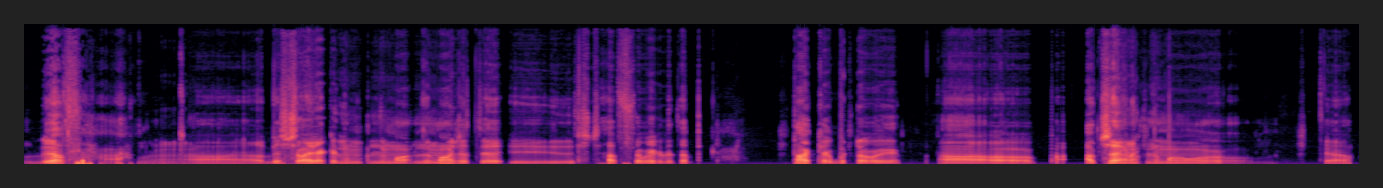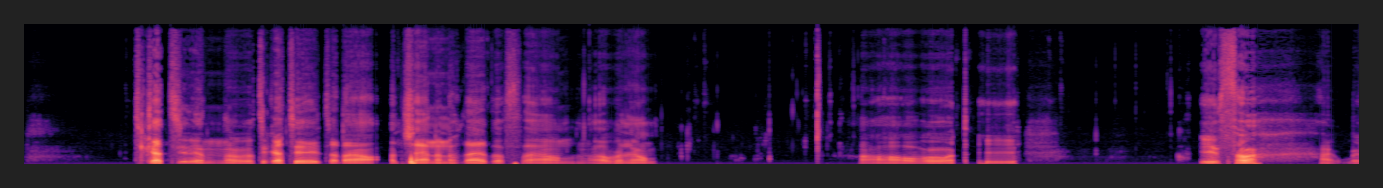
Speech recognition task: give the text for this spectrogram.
без, э, без человека не, не, не можете, и сейчас все выглядит так, как будто вы э, отчаянно к нему э, тяготе, ну, тяготеете, да, отчаянно нуждаетесь э, в нем, а, вот, и, и все, как бы,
